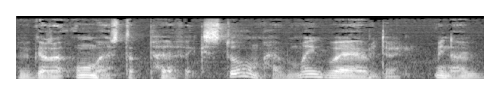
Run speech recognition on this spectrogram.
we've got a, almost a perfect storm, haven't we? Where We do. you know,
